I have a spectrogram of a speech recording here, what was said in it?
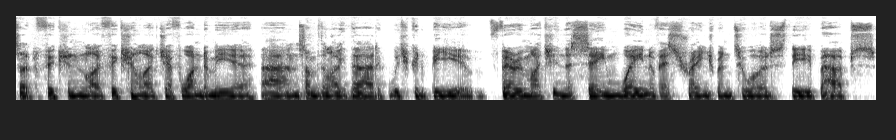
type of fiction, like fiction like Jeff VanderMeer and something like that, which could be very much in the same vein of estrangement towards the perhaps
